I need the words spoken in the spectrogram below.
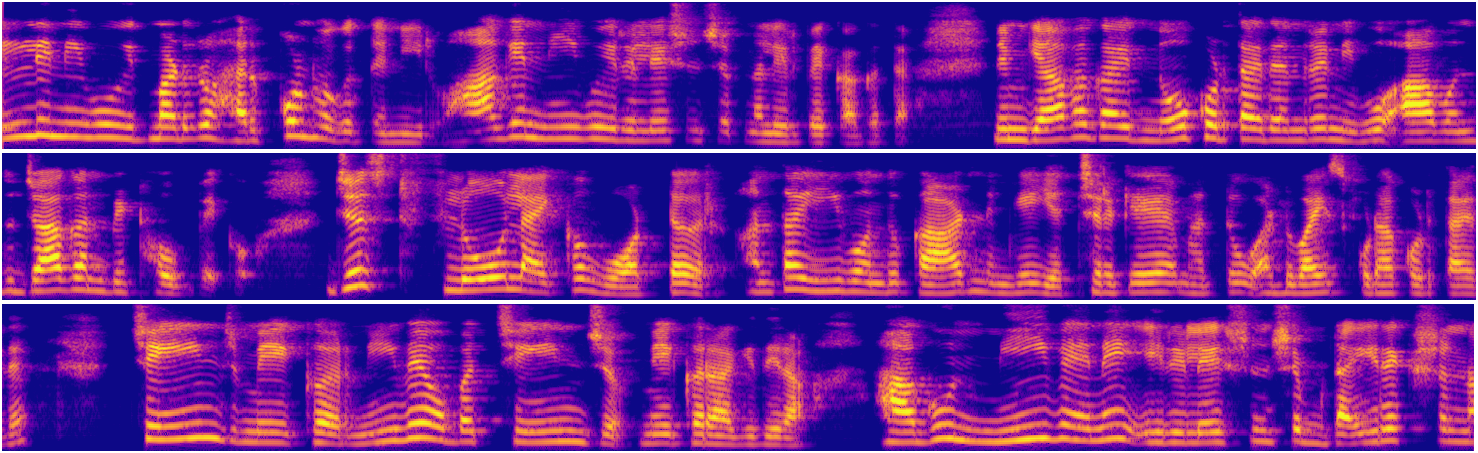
ಎಲ್ಲಿ ನೀವು ಇದ್ ಮಾಡಿದ್ರು ಹರ್ಕೊಂಡು ಹೋಗುತ್ತೆ ನೀರು. ಹಾಗೆ ನೀವು ಈ ರಿಲೇಶನ್ಶಿಪ್ನಲ್ಲಿ ಇರ್ಬೇಕಾಗತ್ತೆ. ನಿಮ್ಗೆ ಯಾವಾಗ ಇದು ನೋವು ಕೊಡ್ತಾ ಇದೆ ಅಂದ್ರೆ ನೀವು ಆ ಒಂದು ಜಾಗನ್ ಬಿಟ್ಟು ಹೋಗ್ಬೇಕು. Just flow like a water ಅಂತ ಈ ಒಂದು ಕಾರ್ಡ್ ನಿಮ್ಗೆ ಎಚ್ಚರಿಕೆ ಮತ್ತು ಅಡ್ವೈಸ್ ಕೂಡ ಕೊಡ್ತಾ ಇದೆ. ಚೇಂಜ್ ಮೇಕರ್ ನೀವೇ ಒಬ್ಬ ಚೇಂಜ್ ಮೇಕರ್ ಆಗಿದ್ದೀರಾ. ಹಾಗೂ ನೀವೇನೆ ಈ ರಿಲೇಶನ್ಶಿಪ್ ಡೈರೆಕ್ಷನ್ನ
